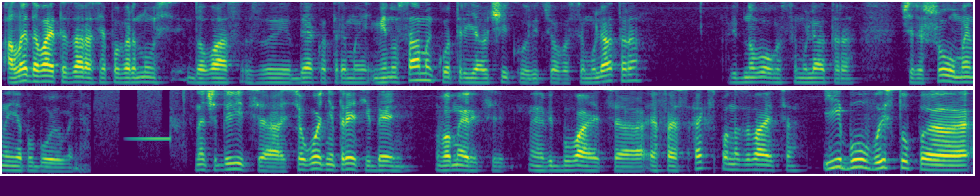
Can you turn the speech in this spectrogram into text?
Але давайте зараз я повернусь до вас з декотрими мінусами, котрі я очікую від цього симулятора, від нового симулятора, через що у мене є побоювання. Значить, дивіться, сьогодні третій день в Америці е, відбувається FS Expo, називається. І був виступ е,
